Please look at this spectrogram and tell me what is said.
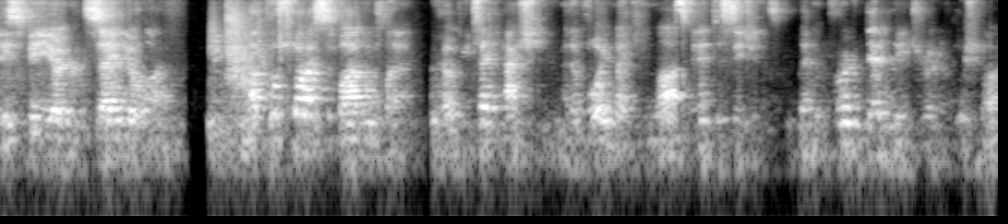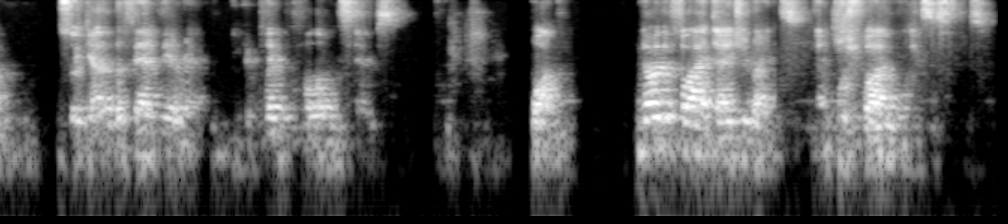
This video could save your life. A bushfire survival plan will help you take action and avoid making last minute decisions that could prove deadly during a bushfire. So gather the family around and complete the following steps. One, know the fire danger rates and bushfire warning systems.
